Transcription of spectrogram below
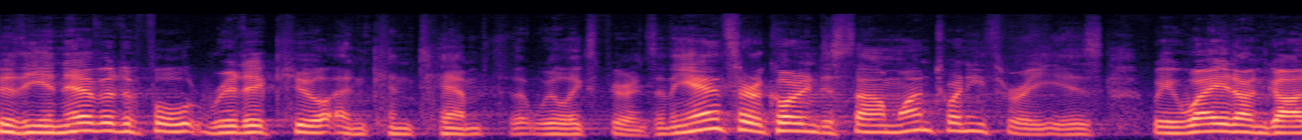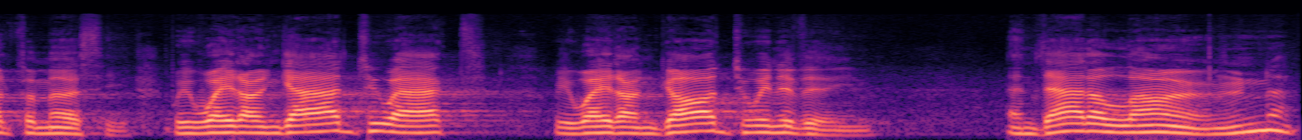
to the inevitable ridicule and contempt that we'll experience? And the answer, according to Psalm 123, is we wait on God for mercy. We wait on God to act. We wait on God to intervene. And that alone,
